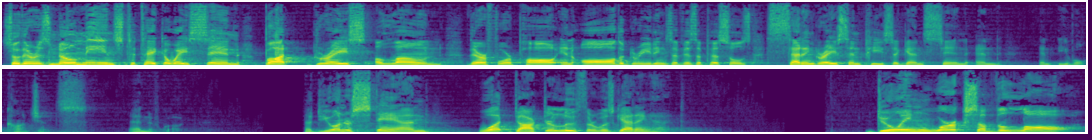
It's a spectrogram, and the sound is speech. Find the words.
So there is no means to take away sin but grace alone. Therefore, Paul, in all the greetings of his epistles, setting grace and peace against sin and an evil conscience. End of quote. Now, do you understand what Dr. Luther was getting at? Doing works of the law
